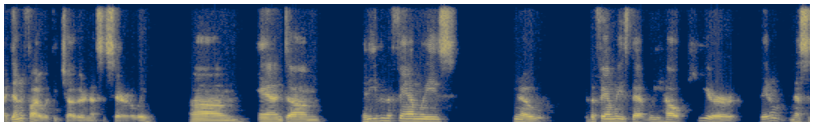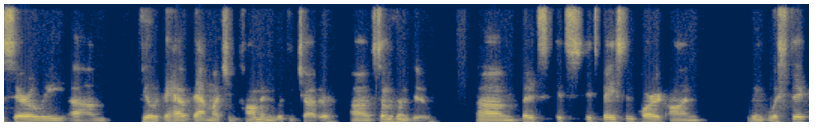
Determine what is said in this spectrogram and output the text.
identify with each other necessarily. Um, and, um, and even the families, you know, the families that we help here, they don't necessarily um, feel that they have that much in common with each other. Uh, some of them do, um, but it's it's it's based in part on linguistic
